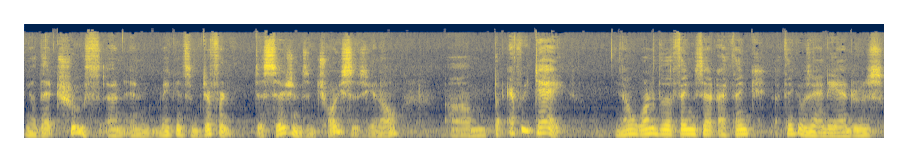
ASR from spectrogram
you know, that truth and, and making some different decisions and choices. You know, um, but every day, you know, one of the things that I think I think it was Andy Andrews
